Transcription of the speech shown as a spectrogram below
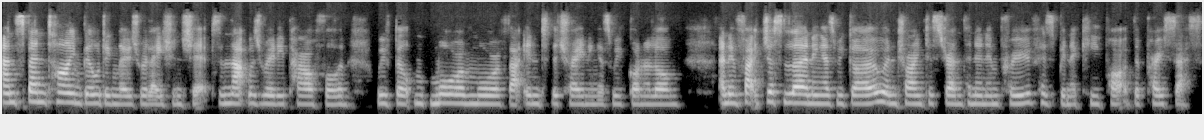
and spend time building those relationships and that was really powerful and we've built more and more of that into the training as we've gone along and in fact just learning as we go and trying to strengthen and improve has been a key part of the process.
